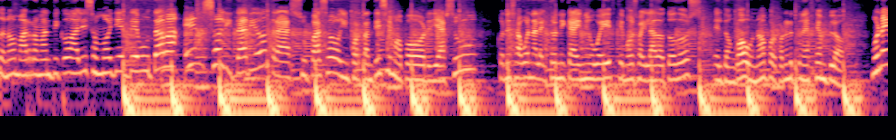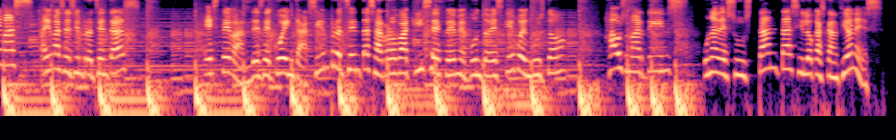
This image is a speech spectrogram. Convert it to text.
Más romántico, Alison Moyet debutaba en solitario tras su paso importantísimo por Yasu, con esa buena electrónica y new wave que hemos bailado todos, el Don't Go, ¿no? Por ponerte un ejemplo. Bueno, hay más, hay más en Siempre Ochentas. Esteban, desde Cuenca, siempre ochentas arroba kissfm.es, qué buen gusto. House Martins, una de sus tantas y locas canciones.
